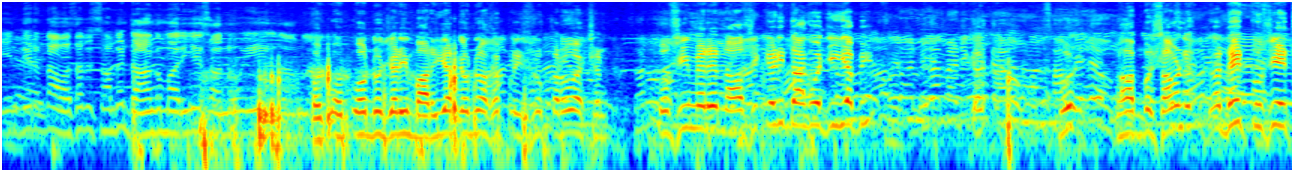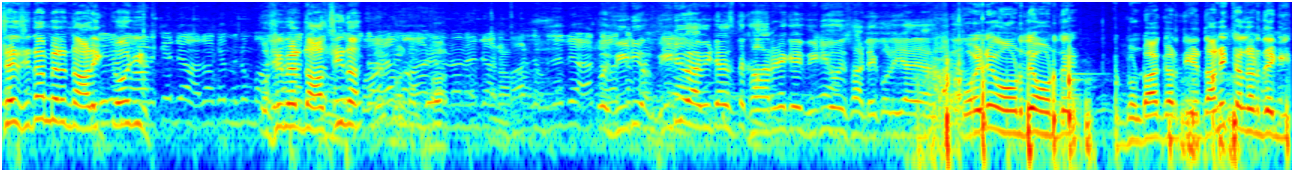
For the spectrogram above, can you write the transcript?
ਕਹਿੰਦੇ ਰੰਧਾਵਾ ਸਾਹਿਬ ਦੇ ਸਾਹਮਣੇ ਡਾਂਗ ਮਾਰੀ ਹੈ ਸਾਨੂੰ ਇਹ ਇਲਜ਼ਾਮ ਲਾ ਉਹ- ਉਹ- ਉਹਨੂੰ ਜਿਹੜੀ ਮਾਰੀ ਆ ਤੇ ਉਹਨੂੰ ਆਖੇ ਪੁਲਿਸ ਨੂੰ ਕਰੋ ਐਕਸ਼ਨ ਤੁਸੀਂ ਮੇਰੇ ਨਾਲ ਸੀ ਕਿਹੜੀ ਤੰਗ ਵੱਜੀ ਆ ਵੀ? ਸਾਹਮਣੇ ਨਹੀਂ ਤੁਸੀਂ ਇੱਥੇ ਸੀ ਨਾ ਮੇਰੇ ਨਾਲ ਹੀ ਕਿਉਂ ਜੀ? ਤੁਸੀਂ ਮੇਰੇ ਨਾਲ ਸੀ ਨਾ? ਕੋਈ ਵੀਡੀਓ ਵੀਡੀਓ ਐਵੀਡੈਂਸ ਦਿਖਾ ਰਹੇ ਨੇ ਕਿ ਵੀਡੀਓ ਸਾਡੇ ਕੋਲ ਹੀ ਆਇਆ। ਕੋਈ ਨਹੀਂ ਆਉਣ ਦੇ ਆਉਣ ਦੇ। ਗੁੰਡਾਗਰਦੀ ਇਦਾਂ ਨਹੀਂ ਚੱਲਣ ਦੇਗੀ।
